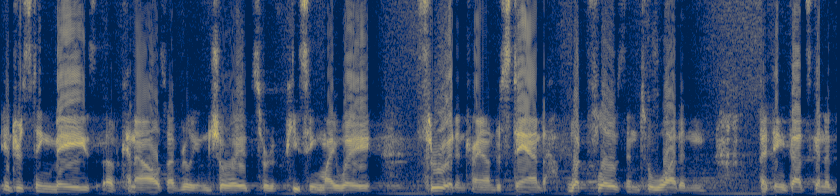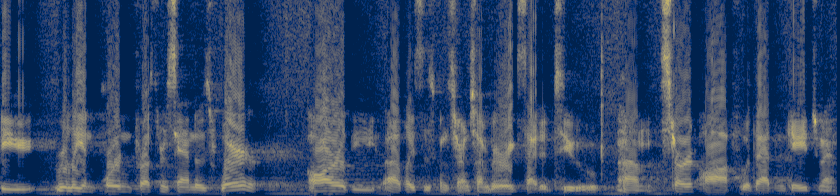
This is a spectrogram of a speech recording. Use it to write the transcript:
interesting maze of canals. I've really enjoyed sort of piecing my way through it and trying to understand what flows into what and I think that's going to be really important for us to understand is where are the uh, places concerned. So I'm very excited to um, start off with that engagement.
